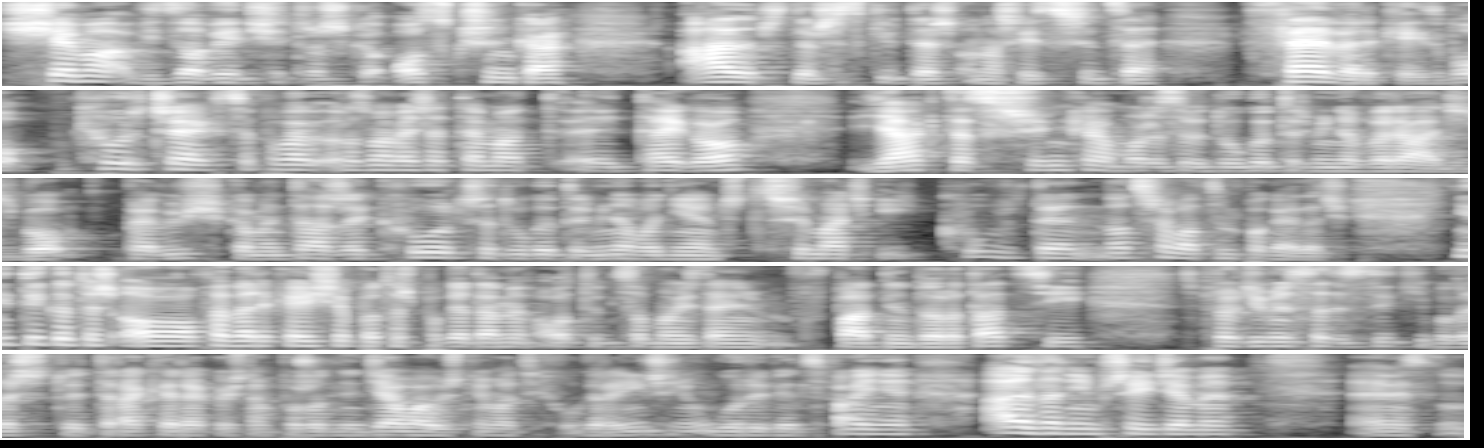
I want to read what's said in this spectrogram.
Siema widzowie, dzisiaj troszkę o skrzynkach, ale przede wszystkim też o naszej skrzynce Feather Case, bo kurczę, chcę powa- rozmawiać na temat y, tego, jak ta skrzynka może sobie długoterminowo radzić, bo pojawiły się komentarze, kurczę, długoterminowo nie wiem czy trzymać i kurde, no trzeba o tym pogadać. Nie tylko też o Feather Case, bo też pogadamy o tym, co moim zdaniem wpadnie do rotacji, sprawdzimy statystyki, bo wreszcie tutaj tracker jakoś tam porządnie działa, już nie ma tych ograniczeń u góry, więc fajnie, ale zanim przejdziemy, e, więc no,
